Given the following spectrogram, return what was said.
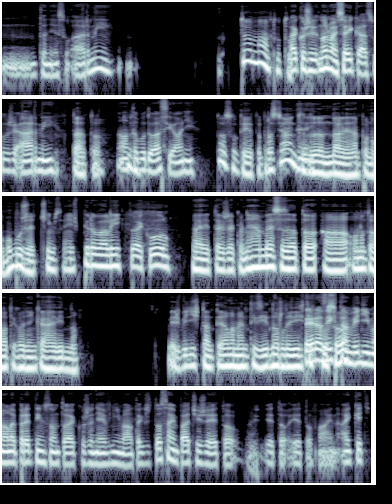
Mm, To nie sú Arny? To má tuto, Akože normálne Seika sú, že Arny. táto. No to budú asi oni. To sú tieto. Proste oni to Hej. dali na plnú hubu, že čím sa inšpirovali. To je cool. Hej, takže ako nehambe sa za to a ono to na tých hodinkách aj vidno. Vieš, vidíš tam tie elementy z jednotlivých Teraz ich tam vidím, ale predtým som to akože nevnímal. Takže to sa im páči, že je to, je to, je to fajn. Aj keď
